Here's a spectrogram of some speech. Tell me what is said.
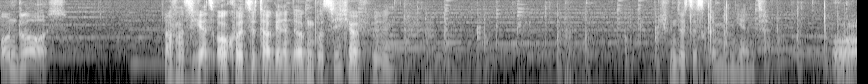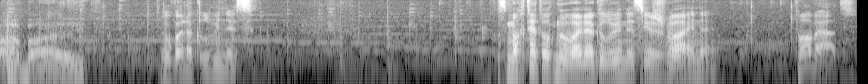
Und los. Darf man sich als Ork heutzutage denn irgendwo sicher fühlen? Ich finde das diskriminierend. Arbeit. Nur weil er grün ist. Das macht er doch nur, weil er grün ist, ihr Schweine. Vorwärts.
